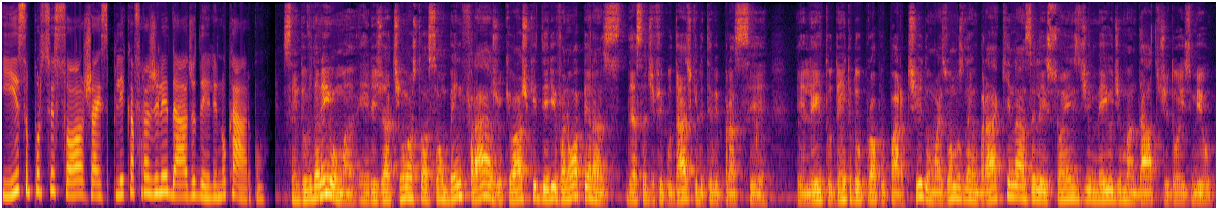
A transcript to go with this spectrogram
e isso por si só já explica a fragilidade dele no cargo. Sem dúvida nenhuma, ele já tinha uma situação bem frágil, que eu acho que deriva não apenas dessa dificuldade que ele teve para ser eleito dentro do próprio partido, mas vamos lembrar que nas eleições de meio de mandato de 2000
